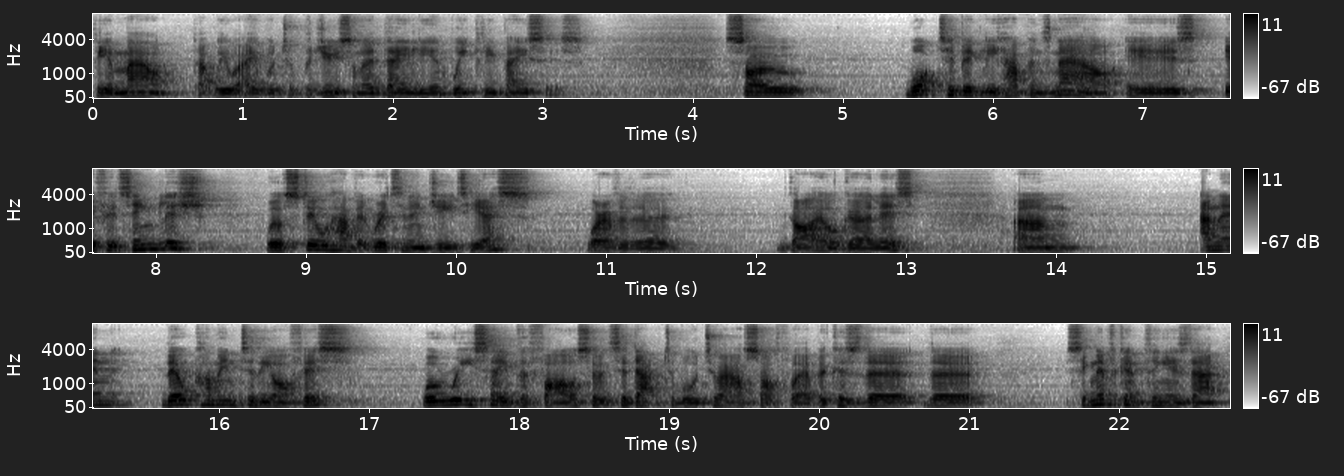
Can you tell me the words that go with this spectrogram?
the amount that we were able to produce on a daily and weekly basis. So what typically happens now is if it's English, we'll still have it written in GTS, wherever the guy or girl is. Um, and then they'll come into the office, we'll resave the file so it's adaptable to our software because the, the significant thing is that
